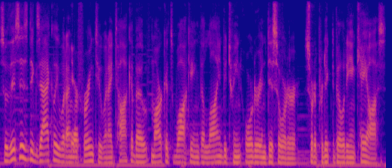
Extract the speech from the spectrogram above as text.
So, this is exactly what I'm yeah. referring to when I talk about markets walking the line between order and disorder, sort of predictability and chaos.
